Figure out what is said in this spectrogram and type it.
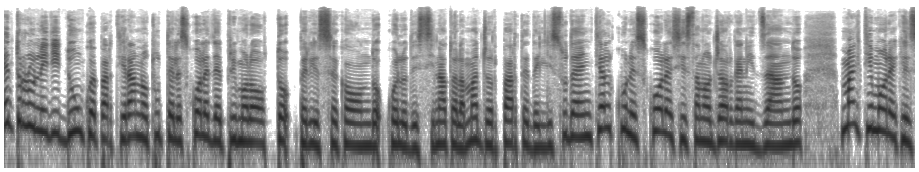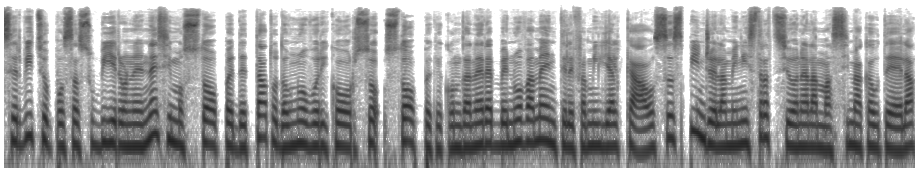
Entro lunedì dunque partiranno tutte le scuole del primo lotto. Per il secondo, quello destinato alla maggior parte degli studenti, alcune scuole si stanno già organizzando, ma il timore che il servizio possa subire un ennesimo stop è dettato da un nuovo ricorso, stop che condannerebbe nuovamente le famiglie al caos, spinge l'amministrazione alla massima cautela.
